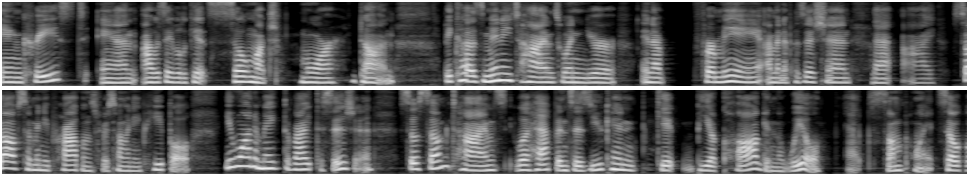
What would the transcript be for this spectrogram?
increased and I was able to get so much more done. Because many times when you're in a for me, I'm in a position that I solve so many problems for so many people. You want to make the right decision. So sometimes what happens is you can get, be a clog in the wheel at some point. So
